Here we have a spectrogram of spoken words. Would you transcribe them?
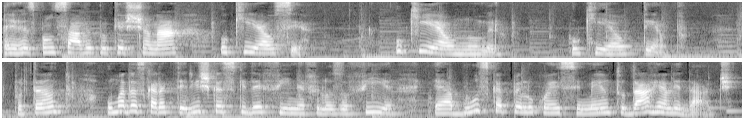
é responsável por questionar o que é o ser, o que é o número, o que é o tempo. Portanto, uma das características que define a filosofia é a busca pelo conhecimento da realidade.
